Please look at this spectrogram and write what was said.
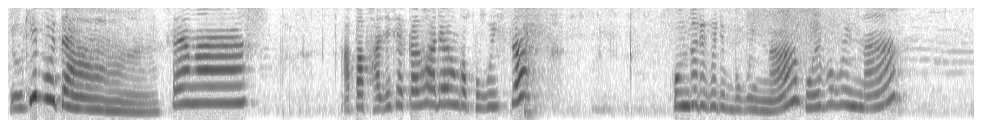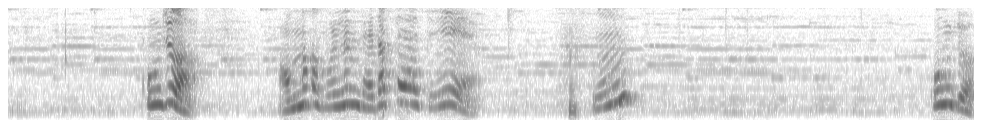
여기 보자. 사양아. 아빠 바지 색깔 화려한 거 보고 있어? 곰돌이 그림 보고 있나? 뭘 보고 있나? 공주. 엄마가 물으면 대답해야지. 응? 공주.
